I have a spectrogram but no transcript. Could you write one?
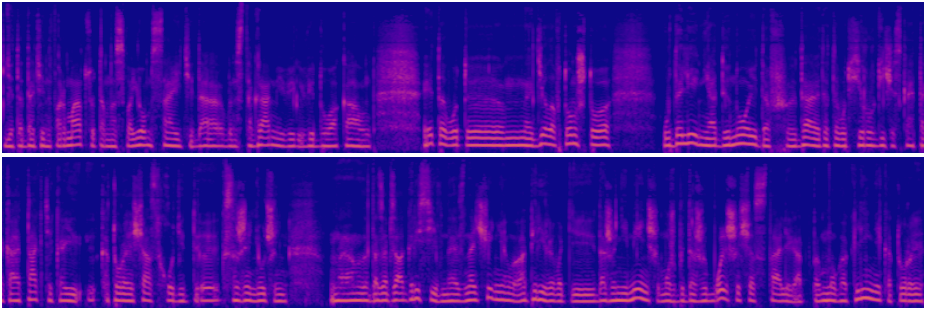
где-то дать информацию там на своем сайте, да, в Инстаграме веду аккаунт. Это вот э, дело в том, что удаление аденоидов, да, это, это вот хирургическая такая тактика, которая сейчас ходит, э, к сожалению, очень агрессивное значение, оперировать даже не меньше, может быть, даже больше сейчас стали, от много клиник, которые...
